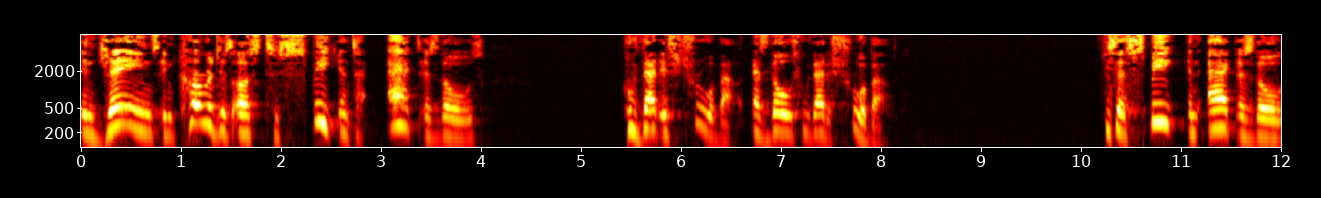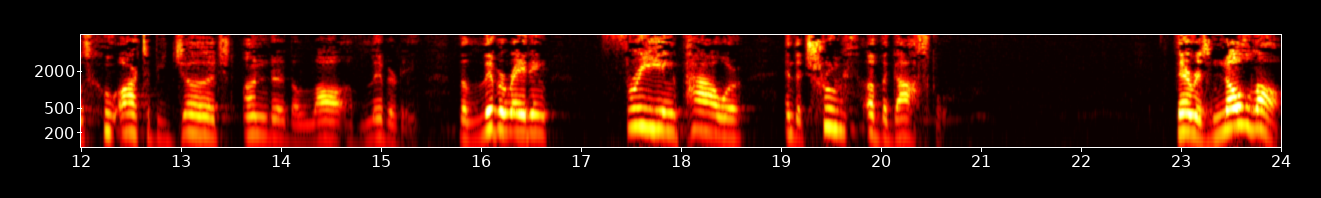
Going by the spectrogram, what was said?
And James encourages us to speak and to act as those who that is true about, as those who that is true about. He says, speak and act as those who are to be judged under the law of liberty, the liberating, freeing power and the truth of the gospel. There is no law.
